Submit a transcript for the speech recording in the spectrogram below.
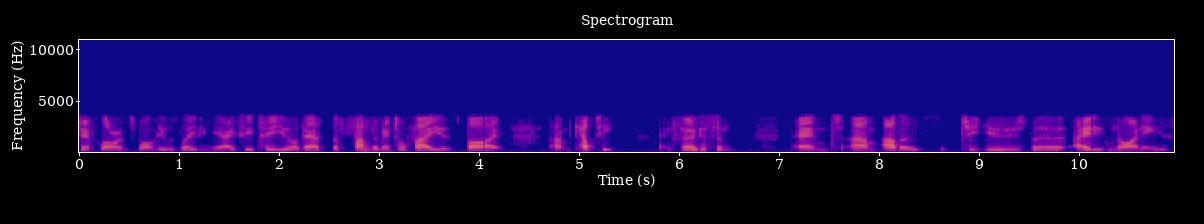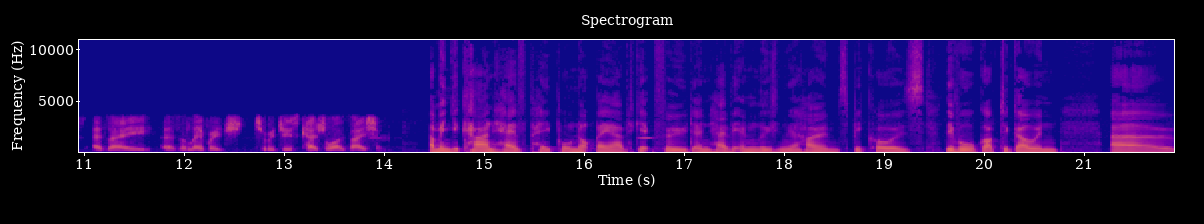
Jeff Lawrence while he was leading the ACTU about the fundamental failures by um, Kelty and Ferguson and um, others to use the 80s and 90s as a as a leverage to reduce casualisation. I mean, you can't have people not being able to get food and have and losing their homes because they've all got to go and uh,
